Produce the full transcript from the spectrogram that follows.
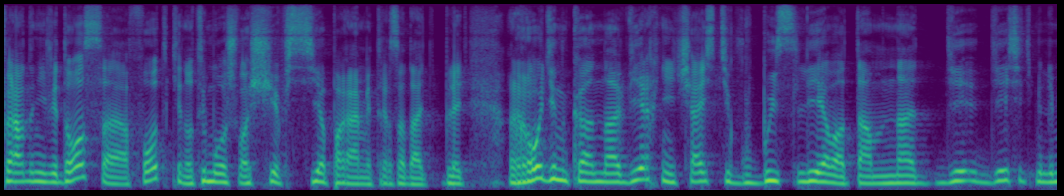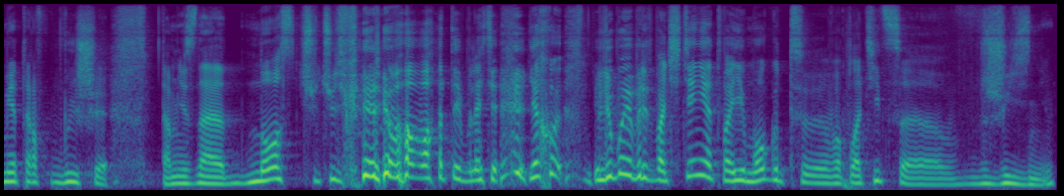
Правда, не видос, а фотки, но ты можешь вообще все параметры задать, блядь. Родинка на верхней части губы слева, там на де- 10 миллиметров выше. Там, не знаю, нос чуть-чуть кривоватый, блядь. Я ху- Любые предпочтения твои могут э, воплотиться в жизнь.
